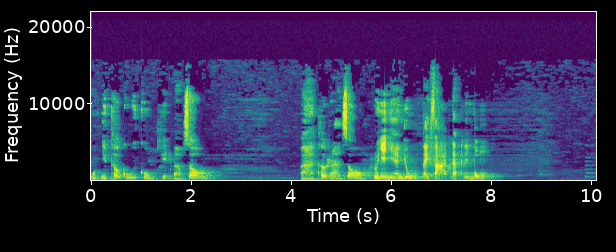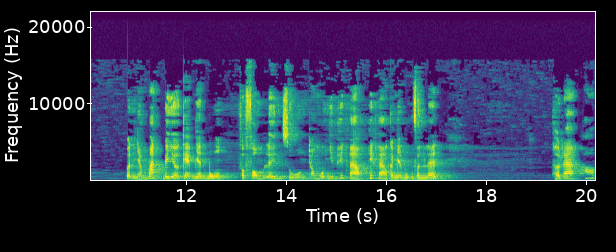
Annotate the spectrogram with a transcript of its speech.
Một nhịp thở cuối cùng hít vào sâu. Và thở ra sâu, rồi nhẹ nhàng dùng tay phải đặt lên bụng. Vẫn nhắm mắt, bây giờ cảm nhận bụng phập phồng lên xuống trong mỗi nhịp hít vào hít vào cảm nhận bụng phình lên. Thở ra, hóp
